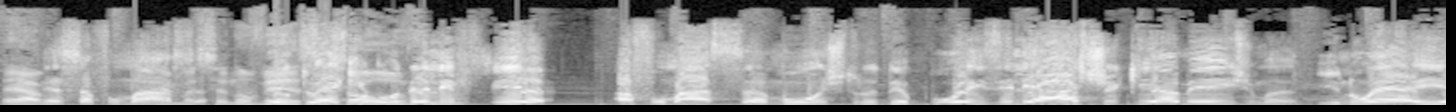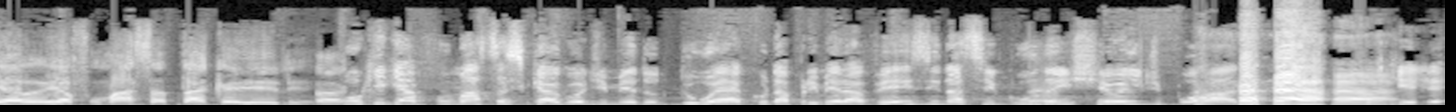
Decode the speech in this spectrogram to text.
É, essa fumaça. é, mas você não vê, Tanto você é que só quando ouve. ele vê a fumaça monstro depois, ele acha que é a mesma. E não é, e a, e a fumaça ataca ele. Por que, que a fumaça se cagou de medo do Eco da primeira vez e na segunda encheu ele de porrada? Porque é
